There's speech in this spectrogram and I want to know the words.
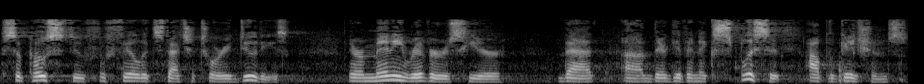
supposed to fulfill its statutory duties? There are many rivers here that uh, they're given explicit obligations.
